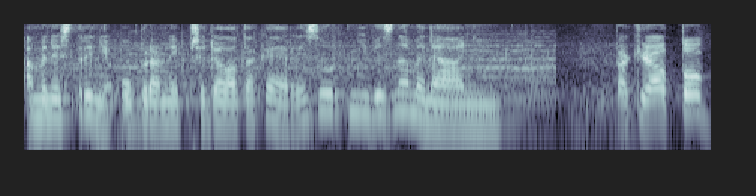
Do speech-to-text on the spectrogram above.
a ministrině obrany předala také rezortní vyznamenání. Tak já to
